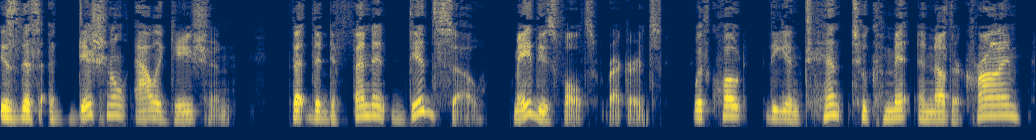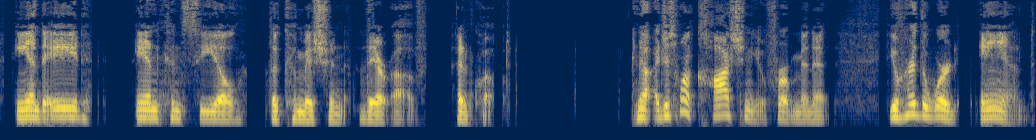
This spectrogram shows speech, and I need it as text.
is this additional allegation that the defendant did so, made these false records, with, quote, the intent to commit another crime and aid and conceal the commission thereof, end quote. Now, I just want to caution you for a minute. You heard the word and.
